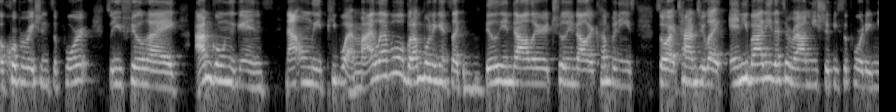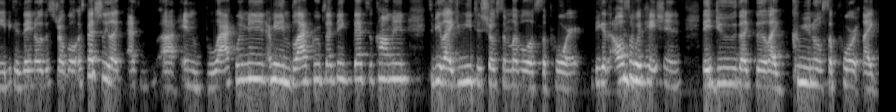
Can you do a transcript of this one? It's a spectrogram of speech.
a corporation support so you feel like I'm going against not only people at my level, but I'm going against like billion dollar, trillion dollar companies. So at times you're like, anybody that's around me should be supporting me because they know the struggle, especially like as uh, in black women. I mean, in black groups, I think that's common to be like, you need to show some level of support because also mm-hmm. with Haitians, they do like the like communal support, like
